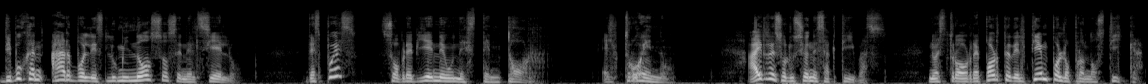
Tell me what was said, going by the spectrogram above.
dibujan árboles luminosos en el cielo. Después sobreviene un estentor, el trueno. Hay resoluciones activas. Nuestro reporte del tiempo lo pronostica.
